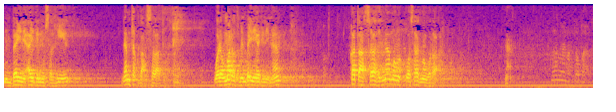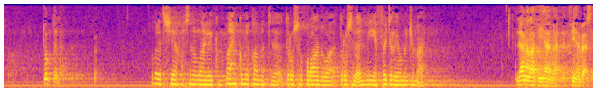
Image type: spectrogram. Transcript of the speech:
من بين أيدي المصلين لم تقطع الصلاة ولو مرت من بين يدي الإمام قطعت صلاة الإمام وصلاة من وراءه نعم تبطلها فضيلة الشيخ أحسن الله إليكم. ما حكم إقامة دروس القرآن والدروس العلمية فجر يوم الجمعة؟ لا نرى فيها فيها بأسا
